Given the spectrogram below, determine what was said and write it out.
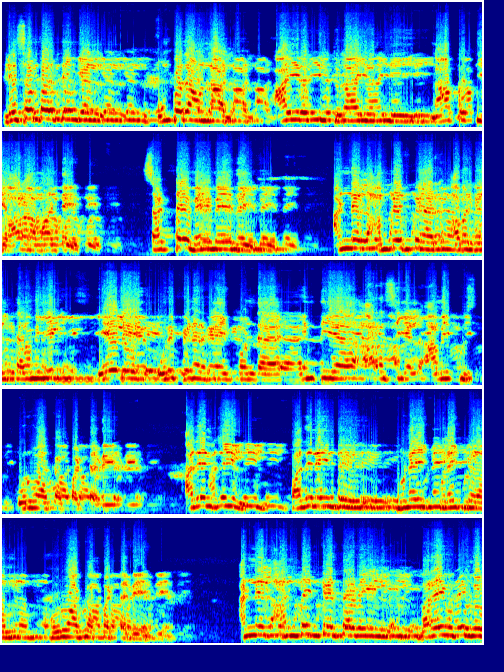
டிசம்பர் திங்கள் ஒன்பதாம் நாள் ஆயிரத்தி தொள்ளாயிரத்தி நாற்பத்தி ஆறாம் ஆண்டு சட்ட மேமேதை அண்ணல் அம்பேத்கர் அவர்கள் தலைமையில் ஏழு உறுப்பினர்களை கொண்ட இந்திய அரசியல் அமைப்பு உருவாக்கப்பட்டது. அதன் கீழ் பதினைந்து துணை குலைக்களம் உருவாக்கப்பட்டது. அண்ணல் அம்பேத்கர் தலைமையில் வரைவு குழு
